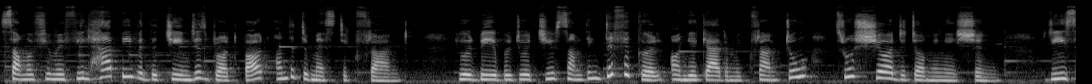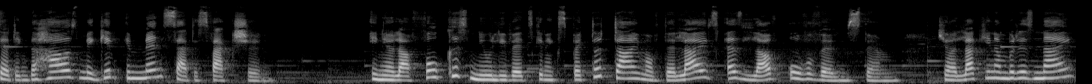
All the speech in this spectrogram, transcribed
Some of you may feel happy with the changes brought about on the domestic front. You will be able to achieve something difficult on the academic front too through sheer determination. Resetting the house may give immense satisfaction. In your love focus, newlyweds can expect a time of their lives as love overwhelms them. Your lucky number is 9,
